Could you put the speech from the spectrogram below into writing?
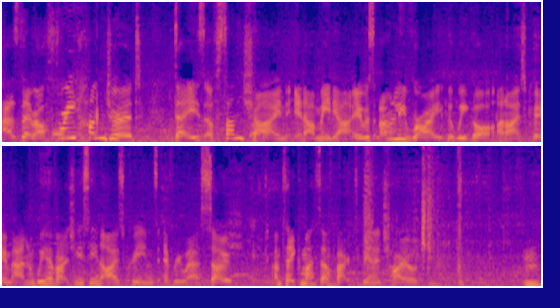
As there are 300 days of sunshine in Armenia, it was only right that we got an ice cream, and we have actually seen ice creams everywhere. So I'm taking myself back to being a child. Mm.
